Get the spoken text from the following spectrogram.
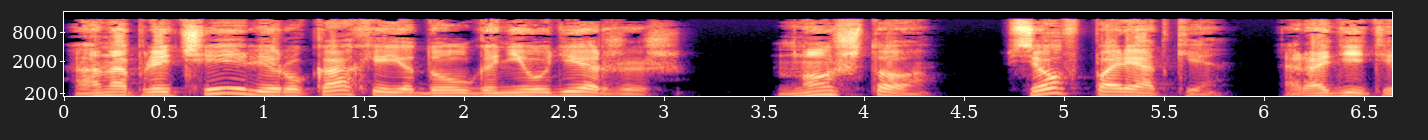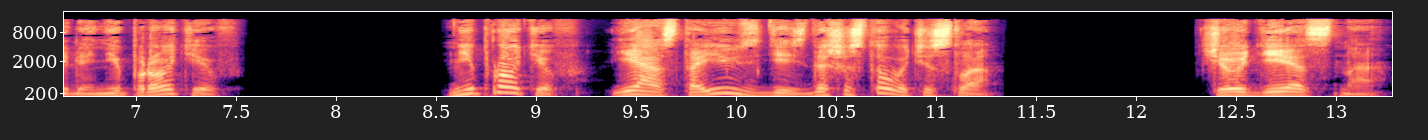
А на плече или руках ее долго не удержишь. Ну что, все в порядке? Родители не против? Не против. Я остаюсь здесь до шестого числа. Чудесно.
